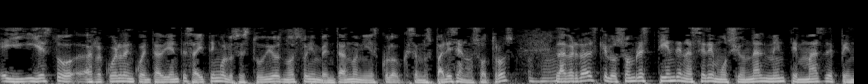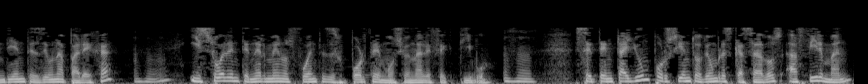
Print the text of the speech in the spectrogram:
y y esto eh, recuerda en cuentavientes, ahí tengo los estudios, no estoy inventando ni es lo que se nos parece a nosotros. La verdad es que los hombres tienden a ser emocionalmente más dependientes de una pareja y suelen tener menos fuentes de soporte emocional efectivo. 71% de hombres casados afirman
